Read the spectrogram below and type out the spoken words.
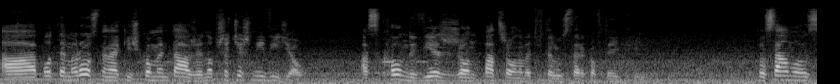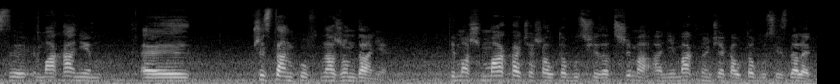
A potem rosną jakieś komentarze, no przecież mnie widział. A skąd wiesz, że on patrzył nawet w te lusterko w tej chwili? To samo z e, machaniem e, przystanków na żądanie. Ty masz machać, aż autobus się zatrzyma, a nie machnąć, jak autobus jest daleko.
